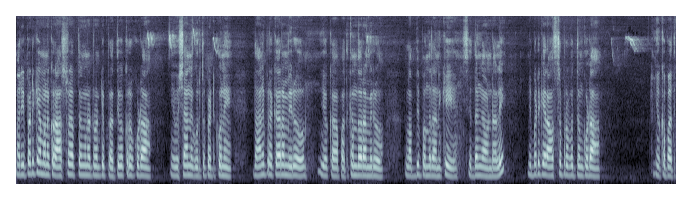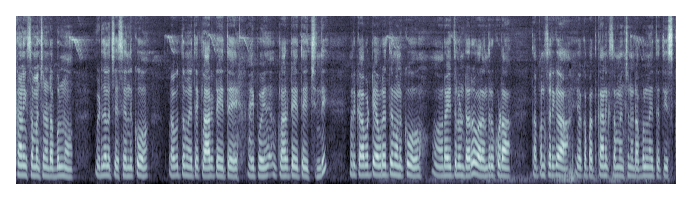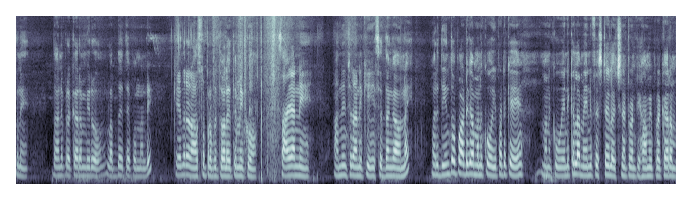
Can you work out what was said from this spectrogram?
మరి ఇప్పటికే మనకు రాష్ట్ర వ్యాప్తంగా ఉన్నటువంటి ప్రతి ఒక్కరు కూడా ఈ విషయాన్ని గుర్తుపెట్టుకొని దాని ప్రకారం మీరు ఈ యొక్క పథకం ద్వారా మీరు లబ్ధి పొందడానికి సిద్ధంగా ఉండాలి. ఇప్పటికే రాష్ట్ర ప్రభుత్వం కూడా ఈ యొక్క పథకానికి సంబంధించిన డబ్బులను విడుదల చేసేందుకు ప్రభుత్వం అయితే క్లారిటీ అయితే అయిపోయి క్లారిటీ అయితే ఇచ్చింది. మరి కాబట్టి ఎవరైతే మనకు రైతులు ఉంటారో వారందరూ కూడా తప్పనిసరిగా ఈ యొక్క పథకానికి సంబంధించిన డబ్బులను అయితే తీసుకుని దాని ప్రకారం మీరు లబ్ధి అయితే పొందండి. కేంద్ర రాష్ట్ర ప్రభుత్వాలు అయితే మీకు సాయాన్ని అందించడానికి సిద్ధంగా ఉన్నాయి. మరి దీంతో పాటుగా మనకు ఇప్పటికే మనకు ఎన్నికల మేనిఫెస్టోలో వచ్చినటువంటి హామీ ప్రకారం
